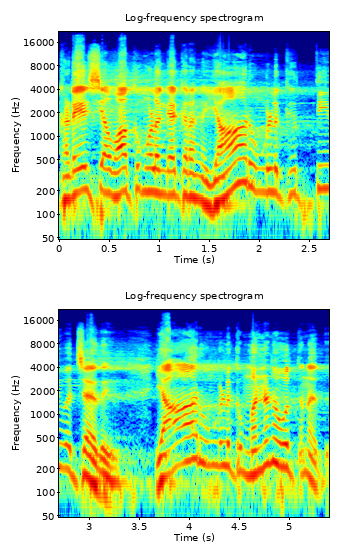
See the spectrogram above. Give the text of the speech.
கடைசியாக வாக்குமூலம் கேட்குறாங்க யார் உங்களுக்கு தீ வச்சது? யார் உங்களுக்கு மண்ணெண்ணை ஊற்றுனது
